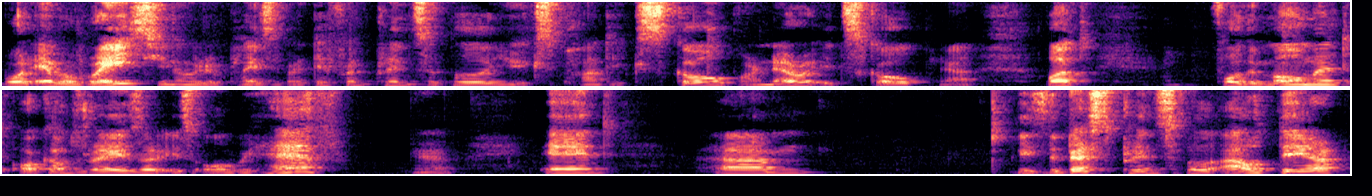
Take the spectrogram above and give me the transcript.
whatever ways, you know, you replace it by a different principle, you expand its scope or narrow its scope, yeah. But for the moment, Occam's razor is all we have, yeah. And um, it's the best principle out there,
